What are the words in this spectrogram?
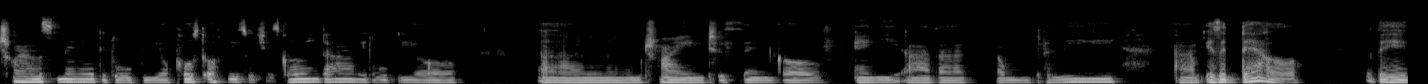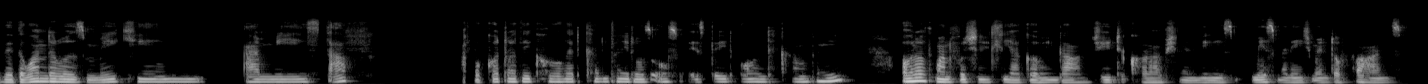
Transnet, it will be your post office, which is going down, it will be your um I'm trying to think of any other company. Um, is it Denel? The, the the one that was making army stuff? I forgot what they call that company. It was also a state-owned company. All of them, unfortunately, are going down due to corruption and mis mismanagement of funds.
